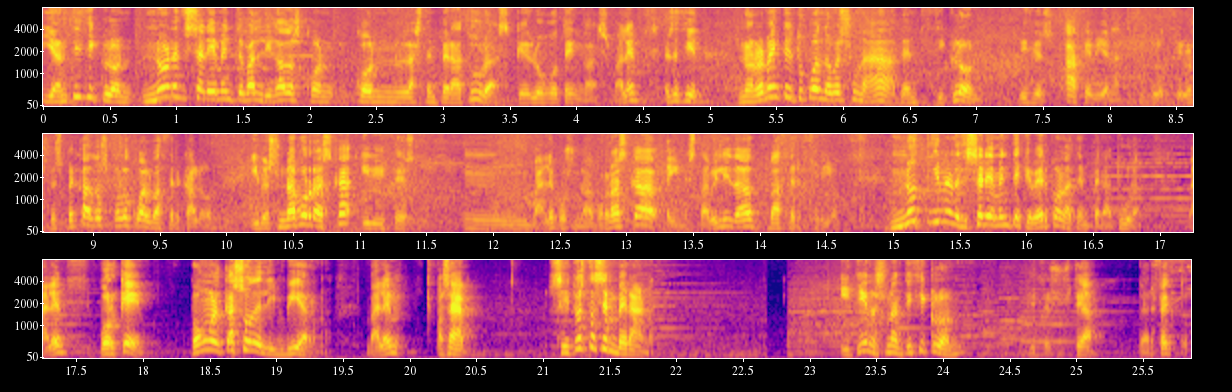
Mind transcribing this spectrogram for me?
y anticiclón no necesariamente van ligados con, las temperaturas que luego tengas, ¿vale? Es decir, normalmente tú cuando ves una A de anticiclón, dices, ah, qué bien, anticiclón, cielos despejados, con lo cual va a hacer calor. Y ves una borrasca y dices, mmm, vale, pues una borrasca e inestabilidad va a hacer frío. No tiene necesariamente que ver con la temperatura, ¿vale? ¿Por qué? Pongo el caso del invierno, ¿vale? O sea, si tú estás en verano y tienes un anticiclón, dices, hostia, perfecto,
